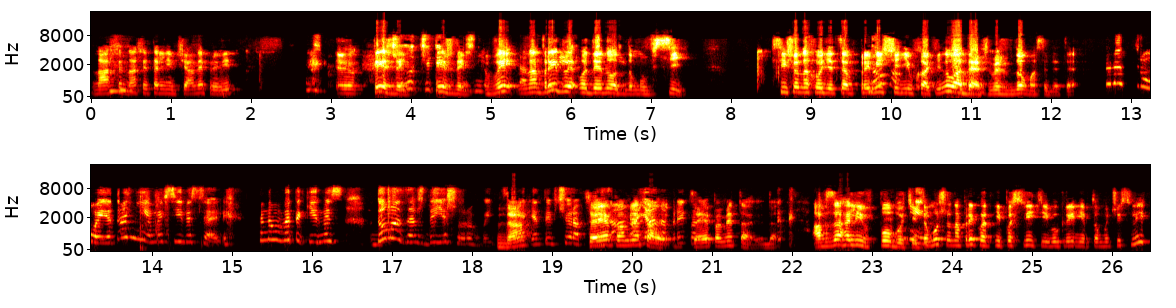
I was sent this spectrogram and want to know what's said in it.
Наші, наші тальнівчани, привіт. Е, Тиждень, чотири тиждень. Ви Так. набридли один одному всі. Всі, що знаходяться в приміщенні в хаті. Ну, а де ж? Ви ж вдома сидите. Троє, да ні, ми всі веселі. Ну, ми такі, с- вдома завжди є що робити. Да? Як я тобі вчора Це я казала, пам'ятаю. Я, наприклад, Це я пам'ятаю, да. А взагалі в побуті, Ні. тому що, наприклад, і по світі, і в Україні в тому числі,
